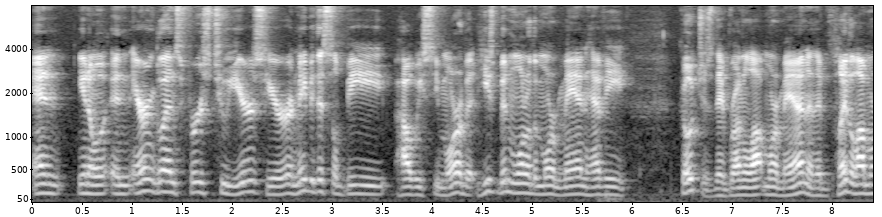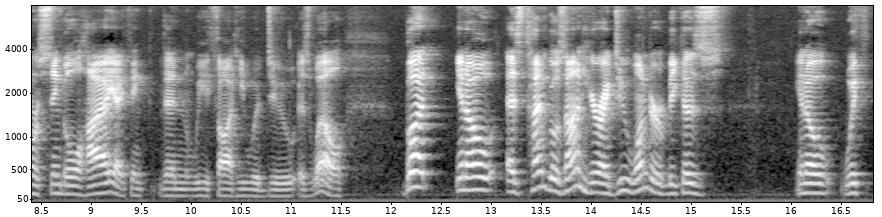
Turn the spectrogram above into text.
And you know, in Aaron Glenn's first two years here, and maybe this will be how we see more of it. He's been one of the more man-heavy coaches. They've run a lot more man, and they've played a lot more single high, I think, than we thought he would do as well. But you know, as time goes on here, I do wonder because you know, with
